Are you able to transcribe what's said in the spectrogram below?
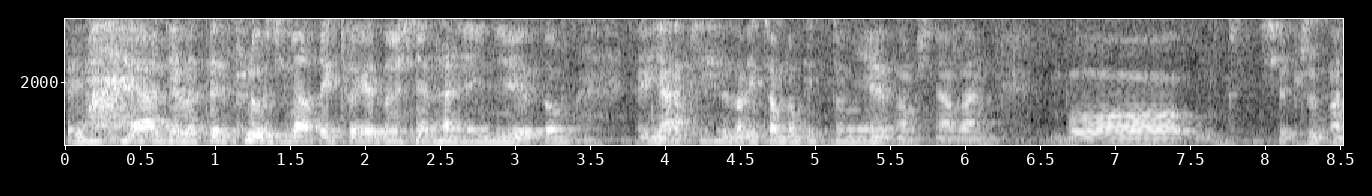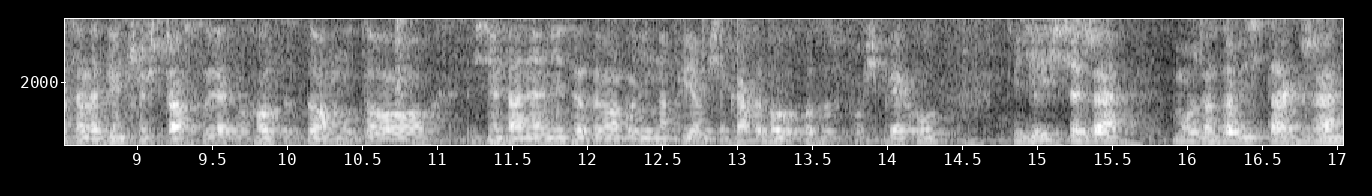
Ja, ja dzielę tych ludzi na tych, co jedzą śniadanie i nie jedzą. Ja raczej się zaliczam do tych, co nie jedzą śniadań, bo się przyznać, ale większość czasu jak wychodzę z domu, to śniadania nie zjadłem albo nie napiłem się kawy, bo wychodzę w pośpiechu. Widzieliście, że można zrobić tak, że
